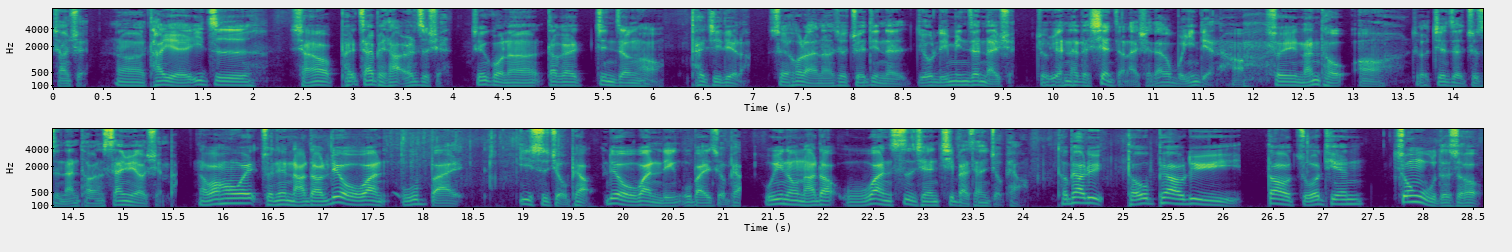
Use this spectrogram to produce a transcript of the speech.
想选，那他也一直想要陪栽培他儿子选，结果呢，大概竞争哈、哦、太激烈了，所以后来呢就决定了由林明珍来选，就原来的县长来选，大概稳一点哈。所以南投啊、哦，就接着就是南投三月要选吧。那王鸿威昨天拿到六万五百一十九票，六万零五百一十九票，吴怡农拿到五万四千七百三十九票，投票率投票率到昨天中午的时候。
